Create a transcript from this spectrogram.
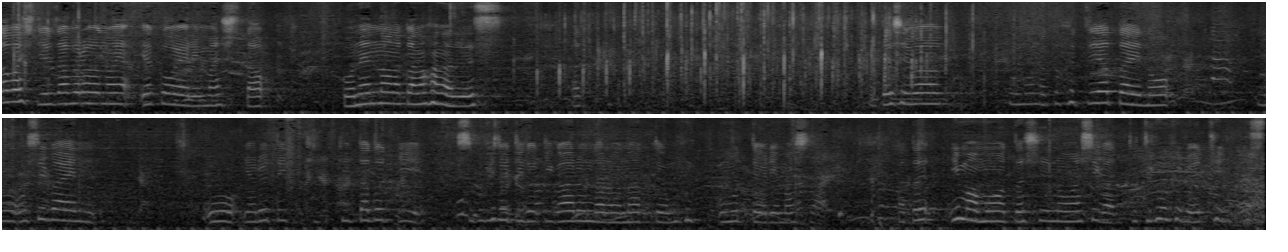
赤橋十三郎の役をやりました。5年の中野花です私はこの中淵屋台ののお芝居をやるって聞いた時すごいドキドキがあるんだろうなって思思っておりました。今も私の足がとても震えています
